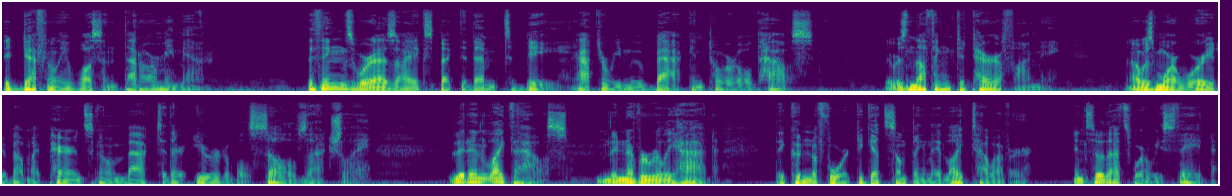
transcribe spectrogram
it definitely wasn't that army man. Things were as I expected them to be after we moved back into our old house. There was nothing to terrify me. I was more worried about my parents going back to their irritable selves, actually. They didn't like the house. They never really had. They couldn't afford to get something they liked, however, and so that's where we stayed.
